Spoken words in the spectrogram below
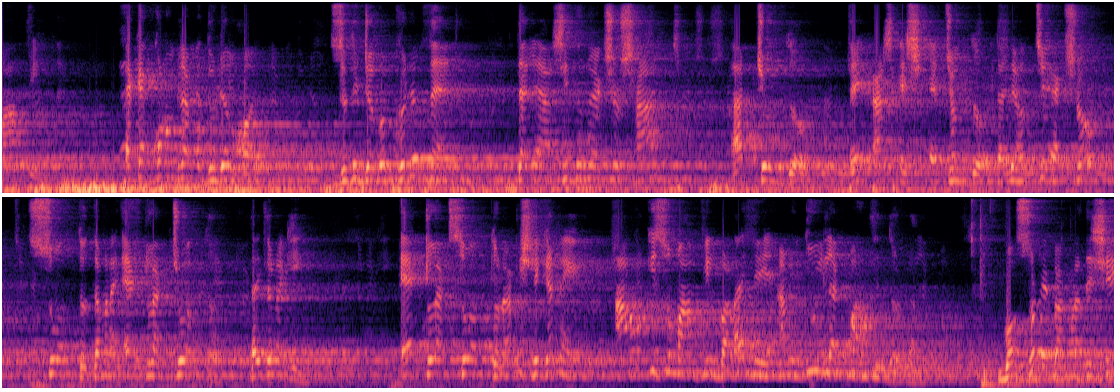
মাহফিল, এক এক কোনো গ্রামে দুটাও হয়। যদি ডবল করেও দেন, তাহলে আশি দুটো একশো ষাট আর চোদ্দ। চোদ্দ তাহলে হচ্ছে একশো চুয়াত্তর, তার মানে এক লাখ চুয়াত্তর। তাই তো নাকি? এক লাখ চুয়াত্তর। আমি সেখানে আরও কিছু মাহফিল বাড়াই দিয়ে আমি দুই লাখ মাহফিল ধরলাম। বছরে বাংলাদেশে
